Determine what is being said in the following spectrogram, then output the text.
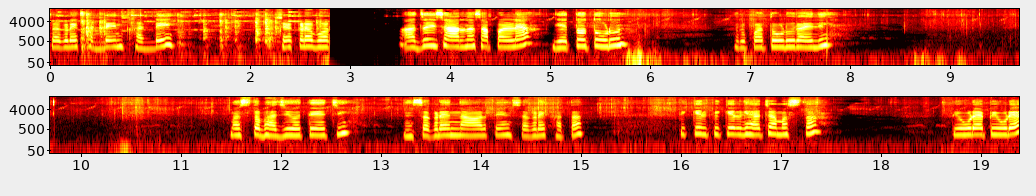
सगळे खड्डे खड्डे. शेकडं बर आजही चारणं सापडल्या. घेतो तोडून. रुपा तोडू राहिली. मस्त भाजी होते याची. सगळ्यांना आवडते सगळे खातात. पिकेल पिकेल घ्यायच्या मस्त. पिवळ्या पिवळ्या.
